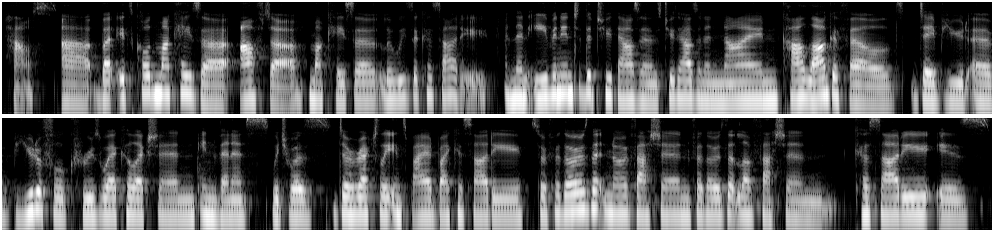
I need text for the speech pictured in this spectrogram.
house, uh, but it's called Marchesa after Marchesa Luisa Casati. And then even into the 2000s, 2009, Karl Lagerfeld debuted a beautiful cruisewear collection in Venice, which was directly inspired by Casati. So for those that know fashion, for those that love fashion, Casati is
